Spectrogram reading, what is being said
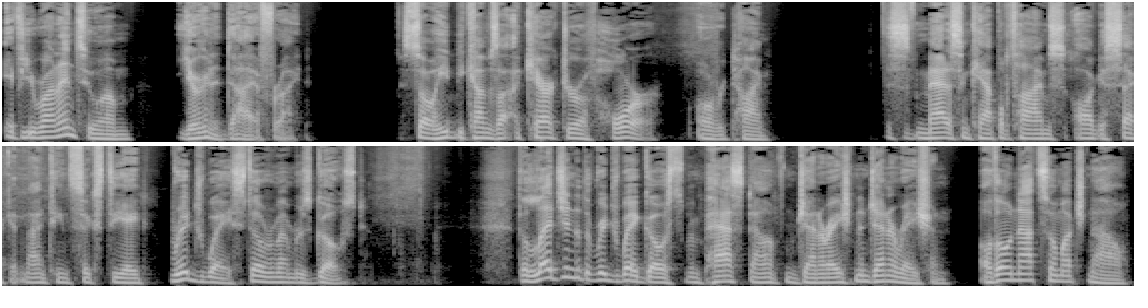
if you run into him, you're going to die of fright. So he becomes a, a character of horror over time. This is Madison Capital Times, August 2nd, 1968. Ridgeway still remembers Ghost. The legend of the Ridgeway Ghost has been passed down from generation to generation, although not so much now.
